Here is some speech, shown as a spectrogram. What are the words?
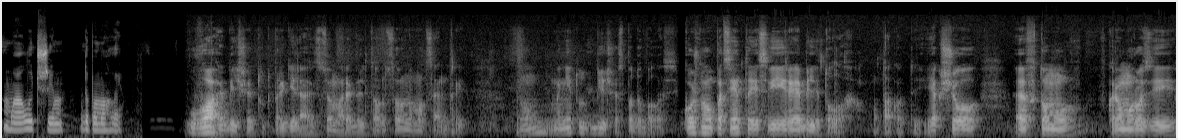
мало чим допомогли. Уваги більше тут приділяють в цьому реабілітаційному центрі. Ну, мені тут більше сподобалось. У Кожного пацієнта є свій реабілітолог. Отак от. Якщо е, в тому в Кривому Розі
